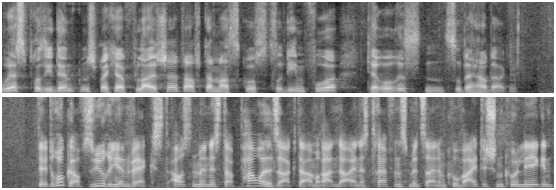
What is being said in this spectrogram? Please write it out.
US-Präsidentensprecher Fleischer warf Damaskus zudem vor, Terroristen zu beherbergen. Der Druck auf Syrien wächst. Außenminister Powell sagte am Rande eines Treffens mit seinem kuwaitischen Kollegen,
